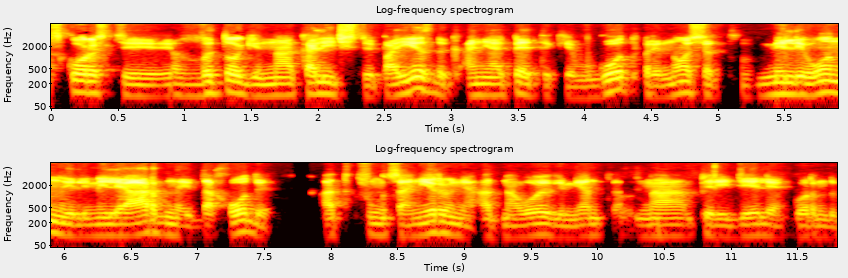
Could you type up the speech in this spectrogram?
скорости в итоге на количестве поездок, они опять-таки в год приносят миллионные или миллиардные доходы от функционирования одного элемента на переделе города.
